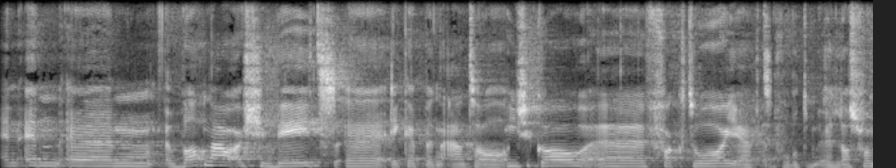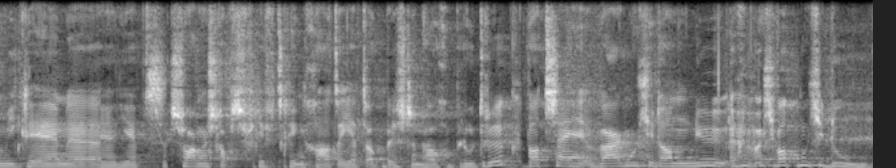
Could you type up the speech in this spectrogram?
En, en ehm, wat nou als je weet, eh, ik heb een aantal risicofactoren. je hebt bijvoorbeeld eh, last van migraine, eh, je hebt zwangerschapsvergiftiging gehad en je hebt ook best een hoge bloeddruk. Wat, zijn, waar moet je dan nu, wat, wat moet je doen?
